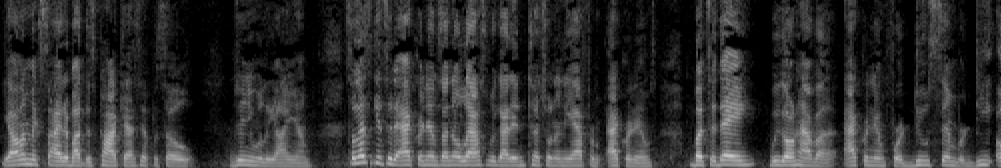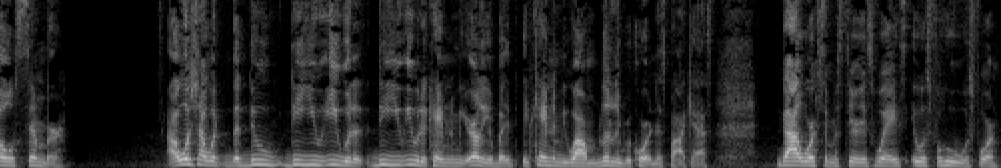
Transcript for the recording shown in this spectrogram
Y'all, I'm excited about this podcast episode. Genuinely, I am. So let's get to the acronyms. I know last week I didn't touch on any acronyms, but today we're going to have an acronym for December, D-O-Cember. I wish I would the do DUE would DUE would have came to me earlier, but it came to me while I'm literally recording this podcast. God works in mysterious ways. It was for who it was for.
